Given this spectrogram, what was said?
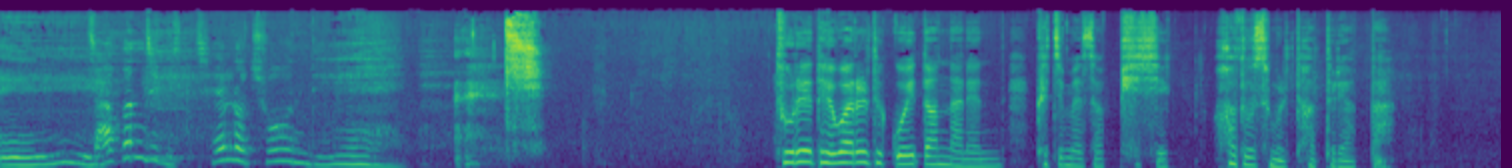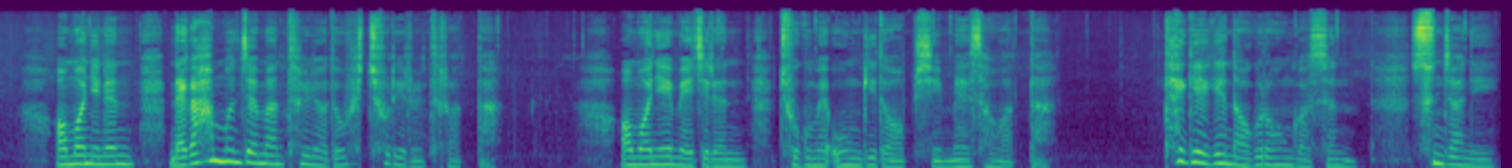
에이. 작은 집이 제일로 좋은디. 둘의 대화를 듣고 있던 나는 그쯤에서 피식 헛웃음을 터뜨렸다. 어머니는 내가 한 문제만 틀려도 회초리를 들었다. 어머니의 매질은 조금의 온기도 없이 매서웠다. 태기에게 너그러운 것은 순전히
